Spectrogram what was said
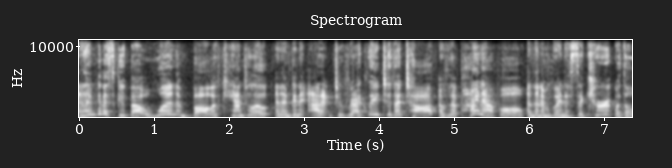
and I'm gonna scoop out one ball of cantaloupe and I'm gonna add it directly to the top of the pineapple and then I'm going to secure it with a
